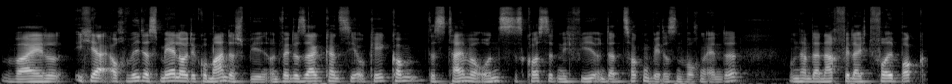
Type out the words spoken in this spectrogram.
weil ich ja auch will, dass mehr Leute Commander spielen. Und wenn du sagen kannst, hier, okay, komm, das teilen wir uns, das kostet nicht viel und dann zocken wir das ein Wochenende und haben danach vielleicht voll Bock,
